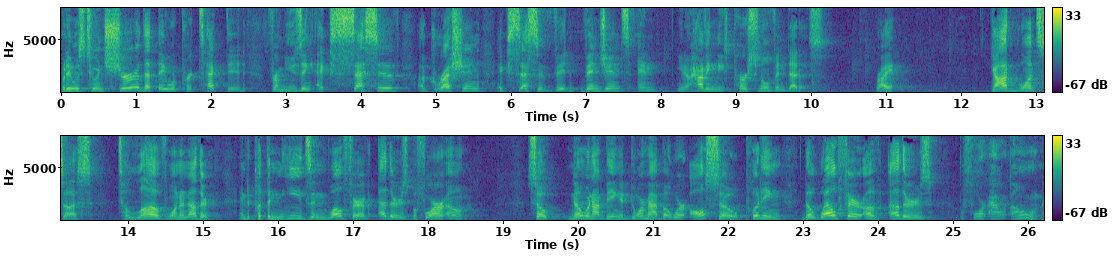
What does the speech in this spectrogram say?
but it was to ensure that they were protected from using excessive aggression, excessive vengeance, and you know, having these personal vendettas, right? God wants us to love one another and to put the needs and welfare of others before our own. So, no, we're not being a doormat, but we're also putting the welfare of others before our own.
